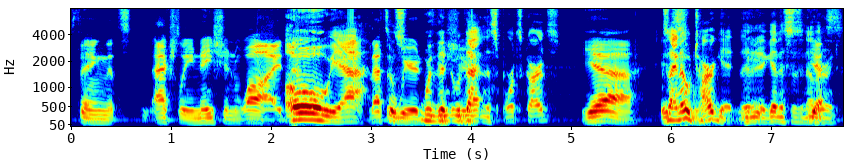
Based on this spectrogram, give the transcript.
thing that's actually nationwide. Oh yeah, That's a weird with, the, with that in the sports cards. yeah, Because I know Target. uh, Again, this is another. Yes.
